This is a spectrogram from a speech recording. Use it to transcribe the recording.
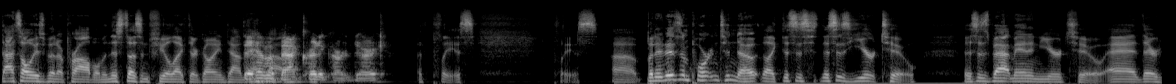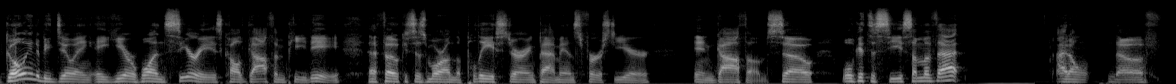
that's always been a problem, and this doesn't feel like they're going down. They have a route. back credit card, Derek. Uh, please please uh, but it is important to note like this is this is year two this is batman in year two and they're going to be doing a year one series called gotham pd that focuses more on the police during batman's first year in gotham. So we'll get to see some of that. I don't know if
